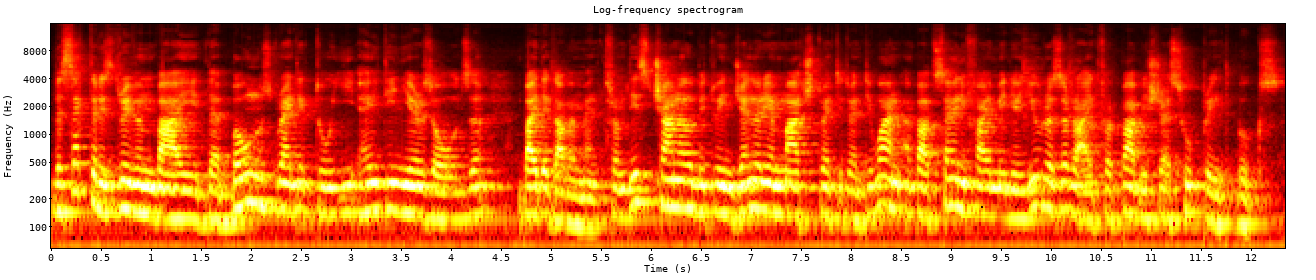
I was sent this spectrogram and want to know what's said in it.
The sector is driven by the bonus granted to 18 years olds by the government. From this channel between January and March 2021, about 75 million euros arrived for publishers who print books.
